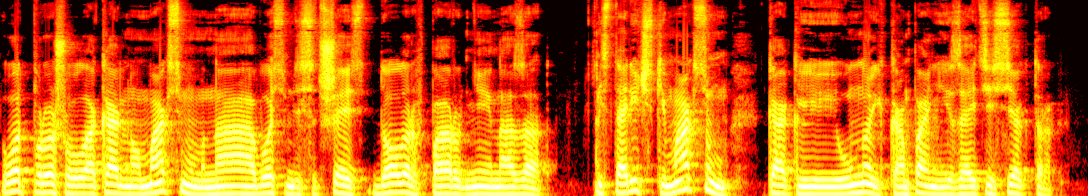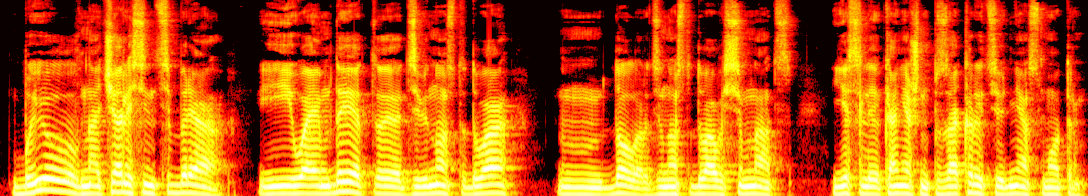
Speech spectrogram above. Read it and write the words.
От прошлого локального максимума на 86 долларов пару дней назад. Исторический максимум, как и у многих компаний из IT-сектора, был в начале сентября. И у AMD это 92 доллара, 92,18. Если, конечно, по закрытию дня смотрим.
